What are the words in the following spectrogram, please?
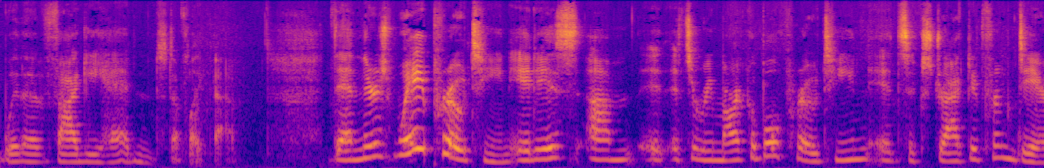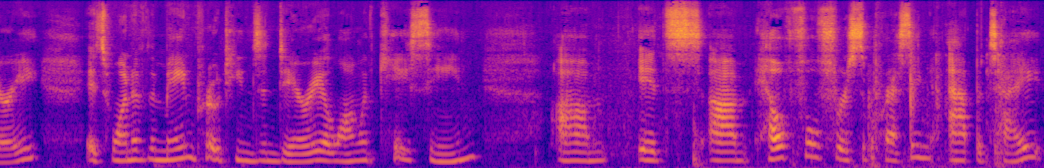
with a foggy head and stuff like that. Then there's whey protein. It is um, it, it's a remarkable protein. It's extracted from dairy. It's one of the main proteins in dairy, along with casein. Um, it's um, helpful for suppressing appetite.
